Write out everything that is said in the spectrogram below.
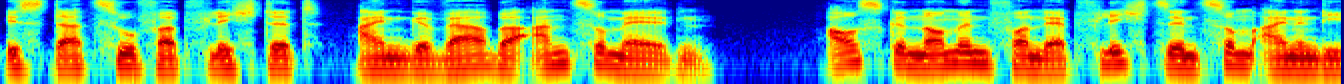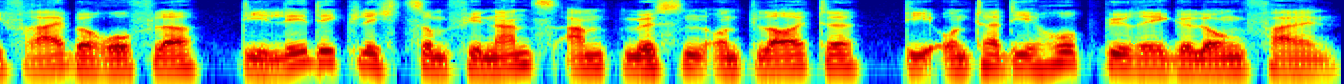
ist dazu verpflichtet, ein Gewerbe anzumelden. Ausgenommen von der Pflicht sind zum einen die Freiberufler, die lediglich zum Finanzamt müssen und Leute, die unter die Hobbyregelung fallen.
